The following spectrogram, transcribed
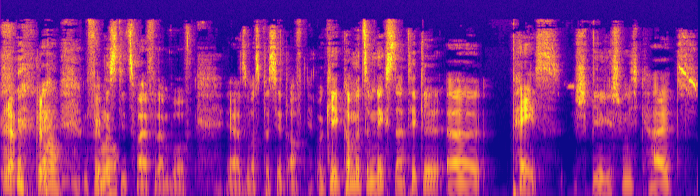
Ja, genau. und vergisst genau. die Zweifel am Wurf. Ja, sowas passiert oft. Okay, kommen wir zum nächsten Artikel. Äh, Pace, Spielgeschwindigkeit,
